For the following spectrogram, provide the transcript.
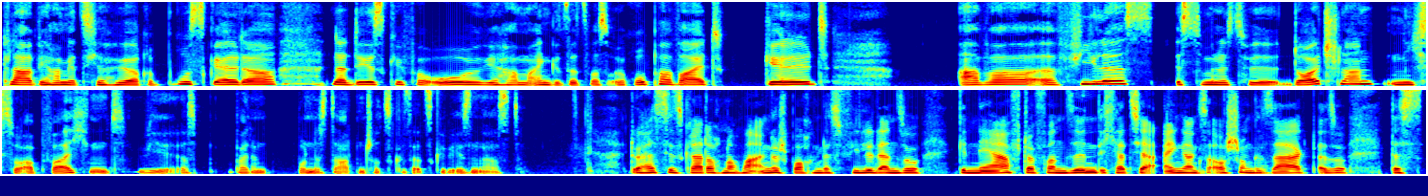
Klar, wir haben jetzt hier höhere Bußgelder in der DSGVO. Wir haben ein Gesetz, was europaweit gilt. Aber äh, vieles ist zumindest für Deutschland nicht so abweichend, wie es bei dem Bundesdatenschutzgesetz gewesen ist. Du hast jetzt gerade auch nochmal angesprochen, dass viele dann so genervt davon sind. Ich hatte es ja eingangs auch schon gesagt. Also das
